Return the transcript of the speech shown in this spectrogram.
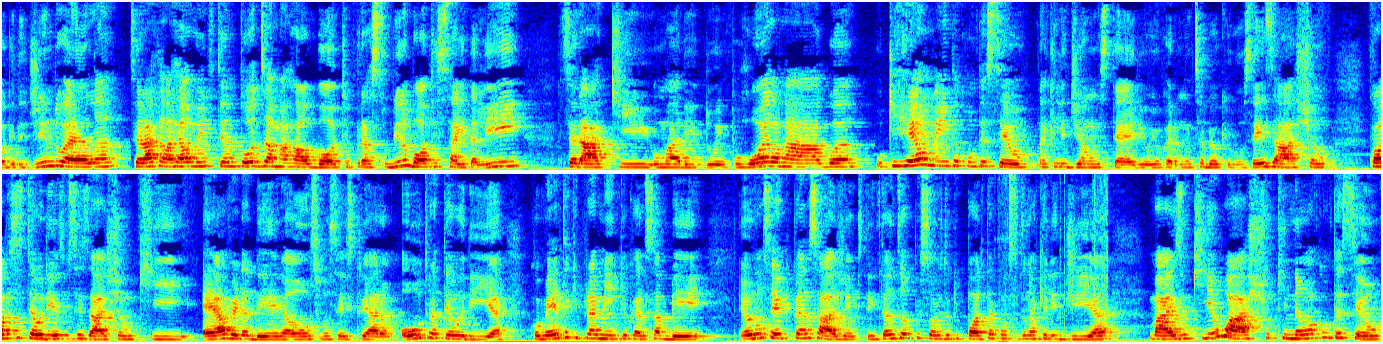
agredindo ela? Será que ela realmente tentou desamarrar o bote para subir no bote e sair dali? Será que o marido empurrou ela na água? O que realmente aconteceu naquele dia é um mistério e eu quero muito saber o que vocês acham. Qual dessas teorias vocês acham que é a verdadeira ou se vocês criaram outra teoria? Comenta aqui pra mim que eu quero saber. Eu não sei o que pensar, gente. Tem tantas opções do que pode ter acontecido naquele dia. Mas o que eu acho que não aconteceu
